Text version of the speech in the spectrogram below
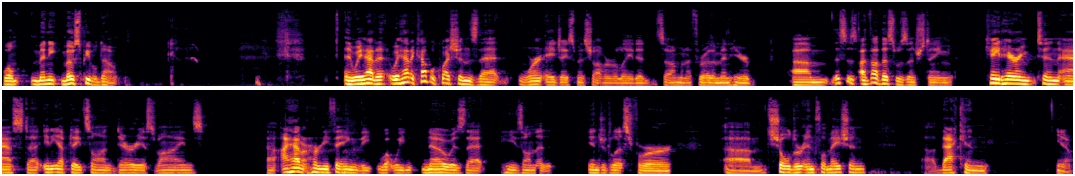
well, many most people don't. and we had a we had a couple questions that weren't AJ Smith Shawver related, so I'm going to throw them in here. Um, this is I thought this was interesting. Kate Harrington asked uh, any updates on Darius Vines. Uh, I haven't heard anything. The what we know is that he's on the injured list for um, shoulder inflammation. Uh, that can, you know,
